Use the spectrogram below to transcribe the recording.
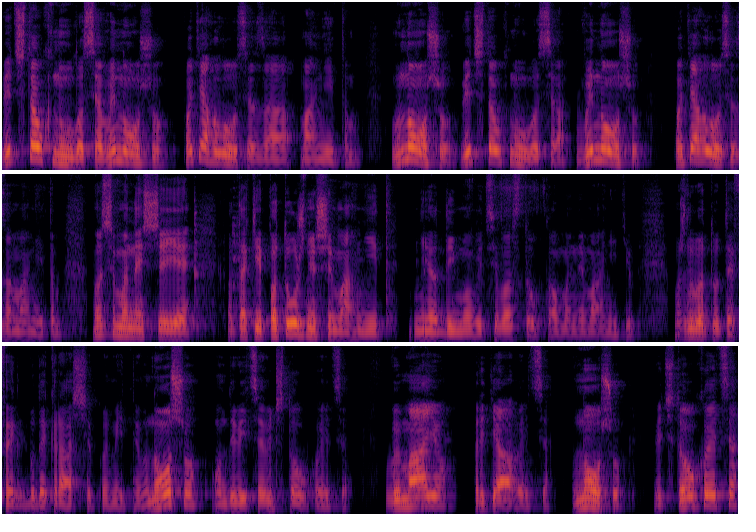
Відштовхнулося, виношу, потяглося за магнітом. Вношу, відштовхнулося, виношу, потяглося за магнітом. Ну, Ось у мене ще є отакий потужніший магніт, неодимовий, ціла стопка в мене магнітів. Можливо, тут ефект буде краще помітний. Вношу, он дивіться, відштовхується. Вимаю, притягується. Вношу, відштовхується,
